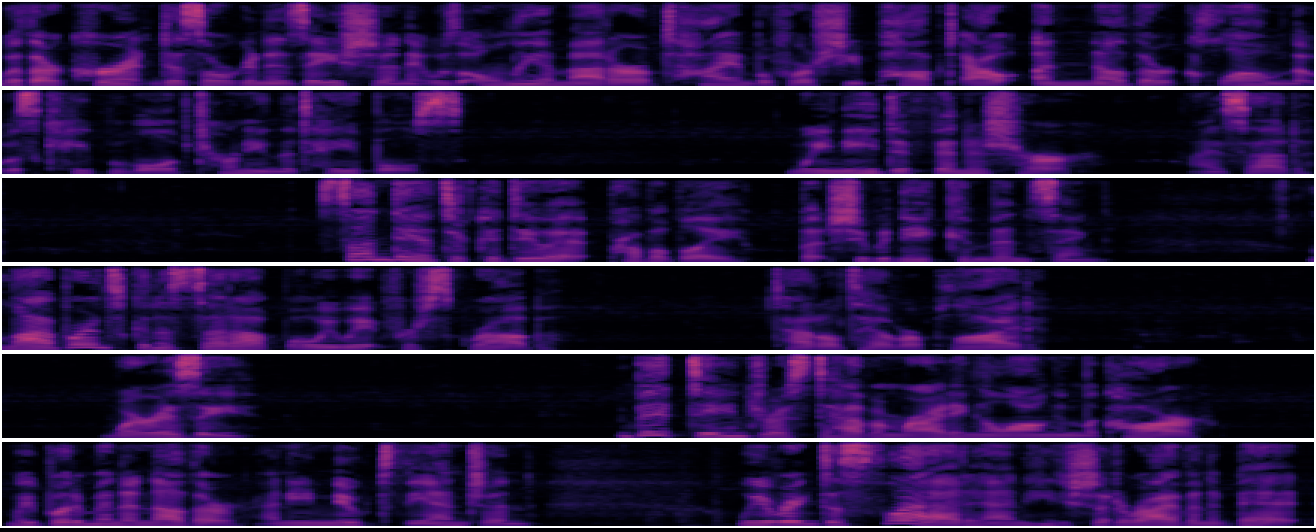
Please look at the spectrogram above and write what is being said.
With our current disorganization, it was only a matter of time before she popped out another clone that was capable of turning the tables. We need to finish her, I said. Sundancer could do it, probably, but she would need convincing. Labyrinth's gonna set up while we wait for Scrub. Tattletale replied. Where is he? Bit dangerous to have him riding along in the car. We put him in another, and he nuked the engine. We rigged a sled, and he should arrive in a bit,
